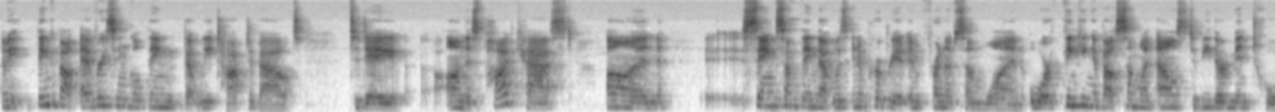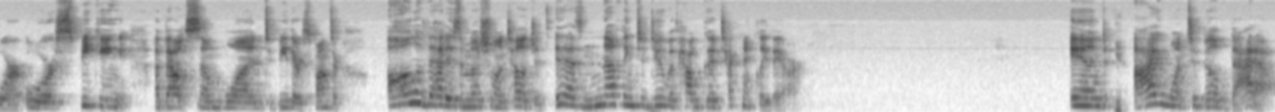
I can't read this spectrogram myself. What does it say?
I mean, think about every single thing that we talked about today on this podcast on eh, saying something that was inappropriate in front of someone or thinking about someone else to be their mentor or speaking about someone to be their sponsor all of that is emotional intelligence it has nothing to do with how good technically they are and yeah. i want to build that out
